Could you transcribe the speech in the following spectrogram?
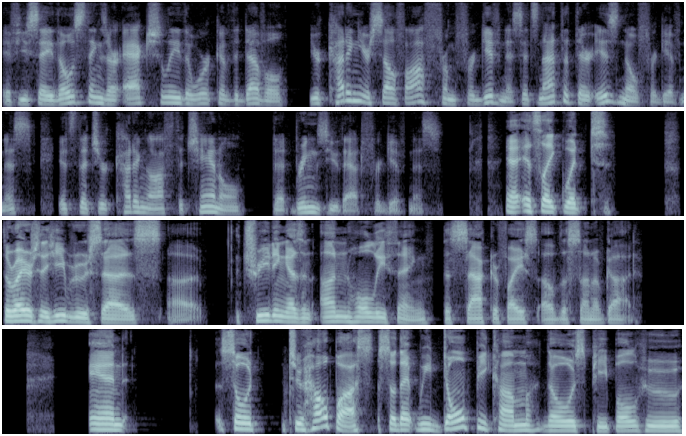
if you say those things are actually the work of the devil, you're cutting yourself off from forgiveness. It's not that there is no forgiveness, it's that you're cutting off the channel that brings you that forgiveness. Yeah, it's like what the writer to the Hebrews says uh, treating as an unholy thing the sacrifice of the Son of God. And so, to help us so that we don't become those people who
